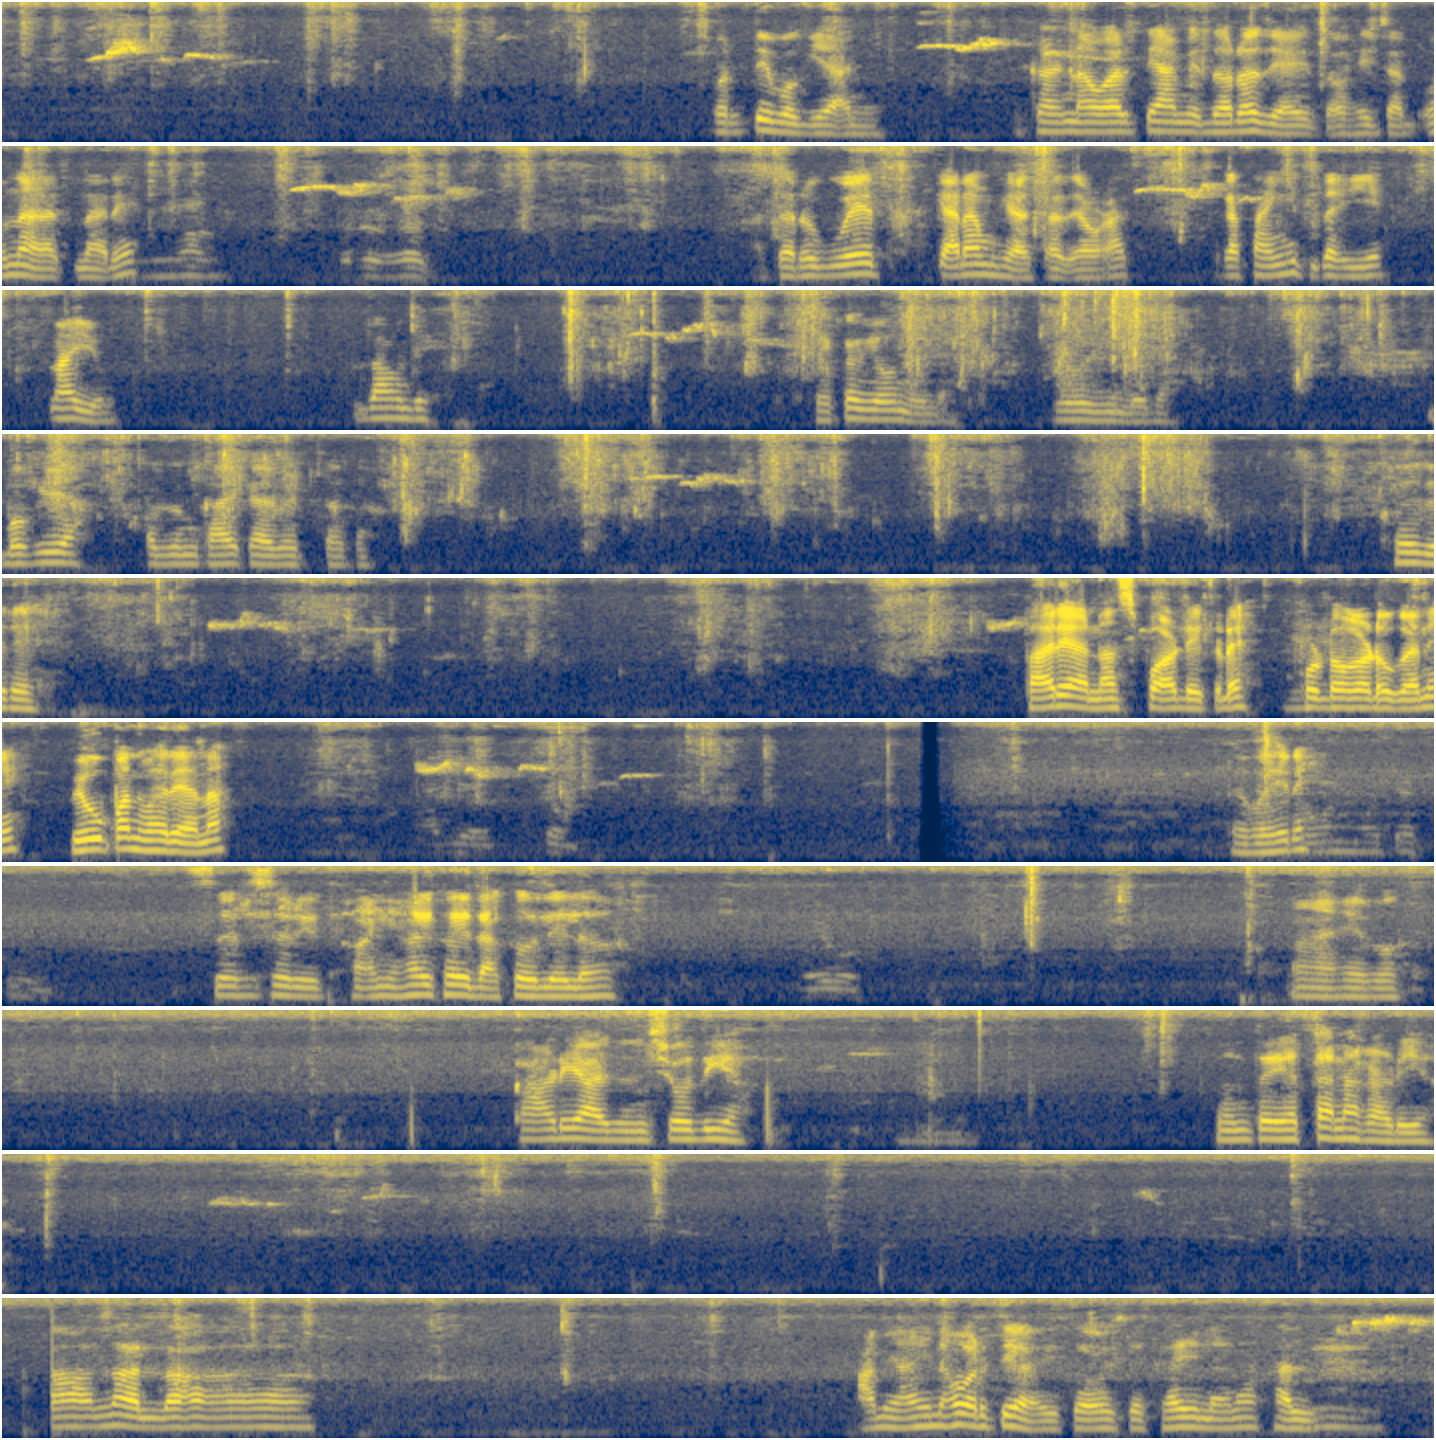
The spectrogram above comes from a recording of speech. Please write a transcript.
वरती बघूया आणि. इकडनं वरती आम्ही दररोज यायचो ह्याच्यात उन्हाळ्यात ना रे? हो. आता ऋग्वेद कॅरम घ्यायचा एवढाच का सांगितलं ये नाही येऊ जाऊ दे. हे का घेऊन येईल घेऊन गेले का? बघूया अजून काय काय भेटतं का खरंच रे. भारी आहे ना स्पॉट इकडे. फोटो काढू का नाही? व्ह्यू पण भारी आहे ना? तर भाई रे. सरसरीत आणि हय खय दाखवलेलं. हा हे बघ. काढूया अजून शोधूया. नंतर येताना काढूया. ला ला ला. आम्ही आहे ना वरती यायचो असं काही ना ना खाल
